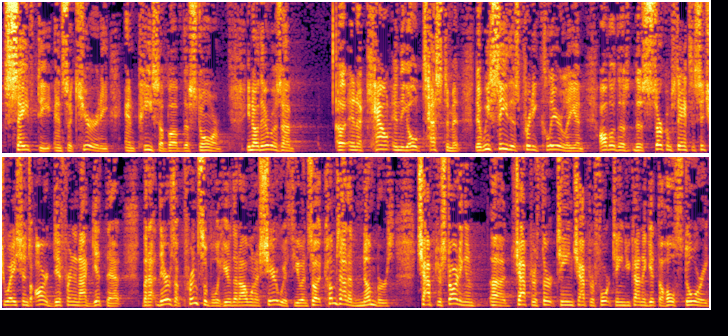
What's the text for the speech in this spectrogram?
Safety and security and peace above the storm. You know, there was a, uh, an account in the Old Testament that we see this pretty clearly. And although the, the circumstances, situations are different, and I get that, but I, there's a principle here that I want to share with you. And so it comes out of Numbers chapter, starting in uh, chapter 13, chapter 14. You kind of get the whole story.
